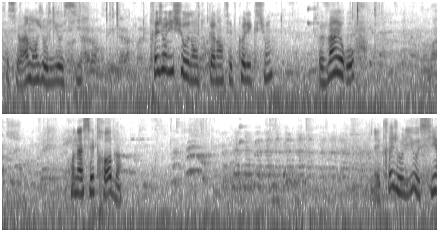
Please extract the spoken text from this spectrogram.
Ça, c'est vraiment joli aussi. Très jolie chose en tout cas dans cette collection. 20 euros. On a cette robe. Elle est très jolie aussi.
